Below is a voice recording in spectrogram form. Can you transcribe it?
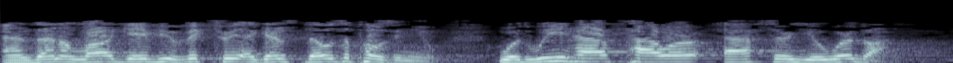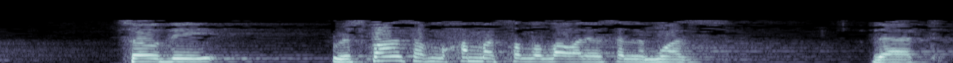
and then Allah gave you victory against those opposing you, would we have power after you were gone? So the response of Muhammad sallallahu alaihi wasallam was that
